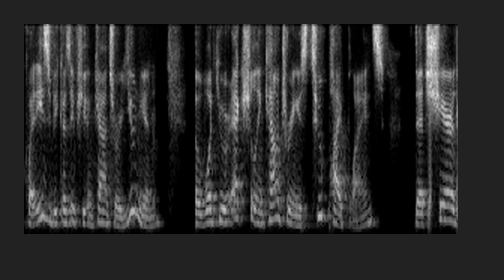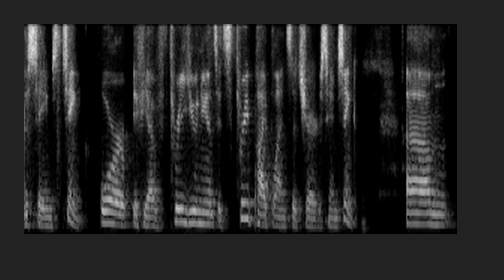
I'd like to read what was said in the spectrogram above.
quite easy because if you encounter a union, uh, what you're actually encountering is two pipelines that share the same sink. Or if you have three unions, it's three pipelines that share the same sink. Um,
